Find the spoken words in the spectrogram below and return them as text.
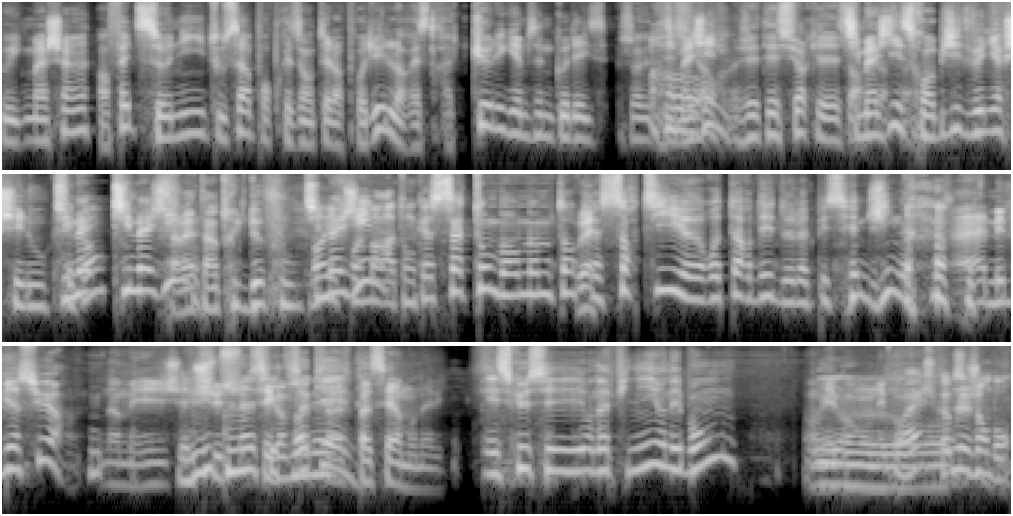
Week, machin. En fait, Sony, tout ça, pour présenter leurs produits, il leur restera que les Games Co Days. J'en étais sûr. J'étais sûr qu'il allait sortir T'imagines, ils ça. seront obligés de venir chez nous. C'est T'ima- quand T'imagines Ça va être un truc de fou. T'imagines marathon. Ça tombe en même temps Ouais. que la sortie euh, retardée de la PC Engine. Ah, mais bien sûr. Non, mais je, Le je suis 8-9 c'est comme ça que ça va se passer, à mon avis. Est-ce que c'est. On a fini On est bon? On est bon, on est bon. Ouais, comme le jambon.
